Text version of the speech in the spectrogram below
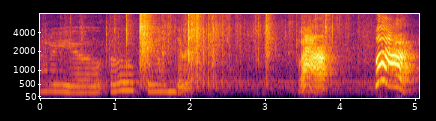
How do you open? There we go. Ah! Ah!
